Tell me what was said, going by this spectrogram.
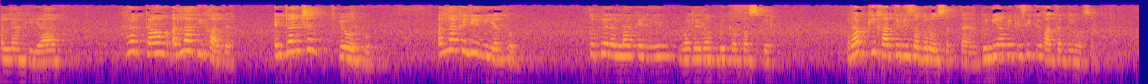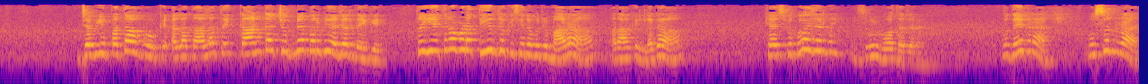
اللہ کی یاد، ہر کام اللہ کی خاطر انٹینشن پیور ہو، اللہ کے لیے نیت ہو، تو پھر اللہ کے لیے ولی رب کا فصبر رب کی خاطر ہی صبر ہو سکتا ہے، دنیا میں کسی کی خاطر نہیں ہو سکتا۔ جب یہ پتا ہو کہ اللہ تعالیٰ تو ایک کانٹا چبنے پر بھی اجر دیں گے، تو یہ اتنا بڑا تیر جو کسی نے مجھے مارا اور آ کے لگا، کیا اس پہ کوئی اجر نہیں؟ اس میں بہت اجر ہے۔ وہ دیکھ رہا ہے، وہ سن رہا ہے،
